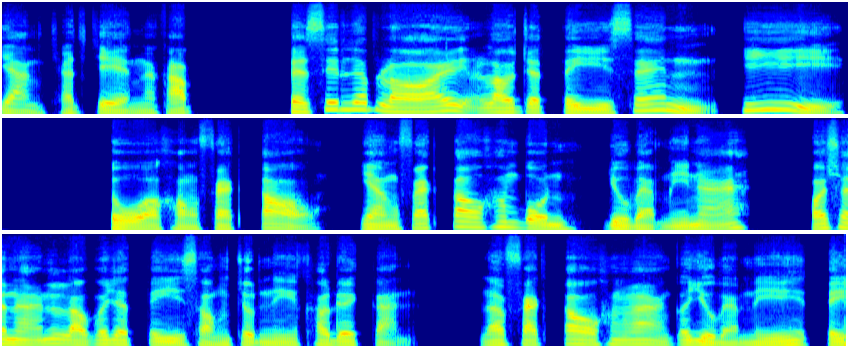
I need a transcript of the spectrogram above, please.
อย่างชัดเจนนะครับ เสร็จสิ้นเรียบร้อย เราจะตีเส้นที่ตัวของ Fractal อย่าง Fractal ข้างบนอยู่แบบนี้นะ เพราะฉะนั้นเราก็จะตี 2 จุดนี้เข้าด้วยกัน แล้ว Fractal ข้างล่างก็อยู่แบบนี้ตี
